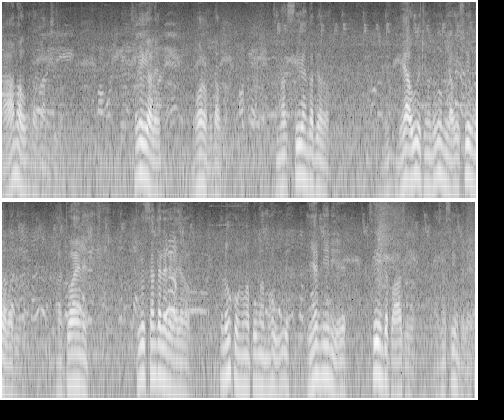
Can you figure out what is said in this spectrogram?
ဘာမှအတော့စားမရှိတော့ဆလိကလည်းဘောတော့မတော့ဘူးကျွန်တော်စေးကန်တော့ပြတော့မရဘူးလေကျွန်တော်လုံးလုံးမရဘူးစေးုံတော့ပါဘူးအာတွိုင်းနဲ့သူတို့စမ်းတက်လိုက်တဲ့ခါကျတော့နှလုံးခုန်လုံးကပုံမှန်မဟုတ်ဘူးလေအရင်နှင်းနေတယ်စေးုံတက်ပါဆိုတော့ကျွန်တော်စေးုံတက်လိုက်ရ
